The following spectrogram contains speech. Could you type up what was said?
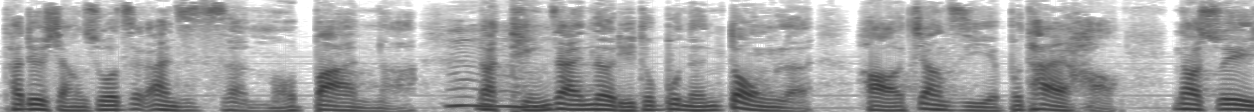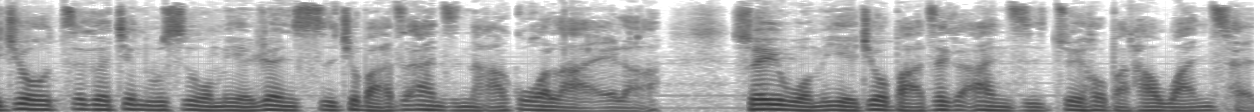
他就想说这个案子怎么办呢、那停在那里都不能动了，好，这样子也不太好。那所以就这个建筑师我们也认识，就把这案子拿过来了。所以我们也就把这个案子最后把它完成，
